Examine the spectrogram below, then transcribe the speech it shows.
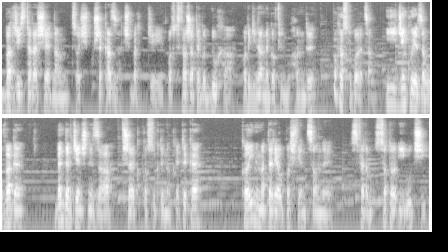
bardziej stara się nam coś przekazać, bardziej odtwarza tego ducha oryginalnego filmu Hondy. Po prostu polecam. I dziękuję za uwagę. Będę wdzięczny za wszelką konstruktywną krytykę. Kolejny materiał poświęcony sferom Soto i Uchi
